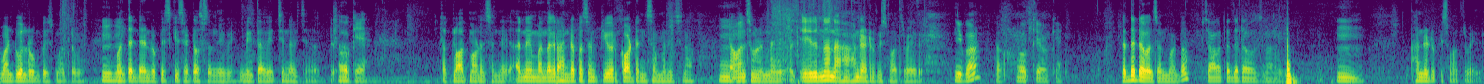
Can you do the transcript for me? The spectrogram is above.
వన్ ట్వెల్వ్ రూపీస్ మాత్రమే. వన్ టెన్ రూపీస్కి సెట్ వస్తుంది ఇవి. మిగతావి చిన్నవి చిన్న- ఓకే ఇట్లా క్లాత్ మోడల్స్ ఉన్నాయి. అదే మన దగ్గర హండ్రెడ్ పర్సెంట్ ప్యూర్ కాటన్ సంబంధించిన టవల్స్ కూడా ఉన్నాయి. ఏదున్నా హండ్రెడ్ రూపీస్ మాత్రమే ఇది. ఇవా? ఓకే ఓకే పెద్ద టవల్స్ అనమాట చాలా పెద్ద టవల్స్ అండి హండ్రెడ్ రూపీస్ మాత్రమే ఇది.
